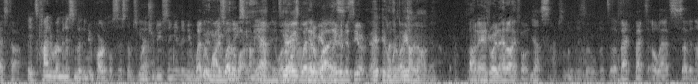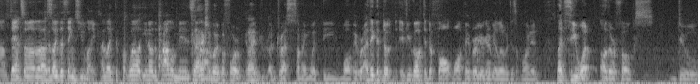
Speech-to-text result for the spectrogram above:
desktop. It's kind of reminiscent of the new particle systems we're Yeah. introducing in the new Mhm. Weatherwise the new Weatherwise, coming Yeah, out. Yeah, it's weatherwise. very It'll be out later this year It, it'll look great on uh, yeah. on Android and iPhone. Yes. Absolutely. So But uh, back back to OS seven. Um, Dan, some of uh, some like- of the things you like. I like the pa- well, you know, the problem is Can I actually um, wait before? Can I address something with the wallpaper? I think that if you go with the default wallpaper, you're going to be a little bit disappointed. Let's see what other folks do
